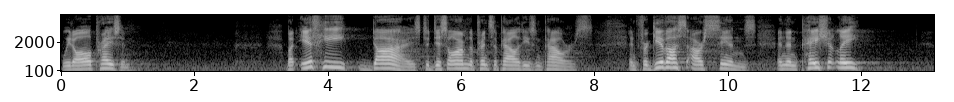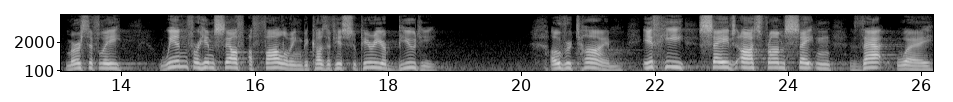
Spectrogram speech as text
we'd all praise him. But if he dies to disarm the principalities and powers and forgive us our sins, and then patiently, mercifully win for himself a following because of his superior beauty, over time, if he saves us from Satan that way,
